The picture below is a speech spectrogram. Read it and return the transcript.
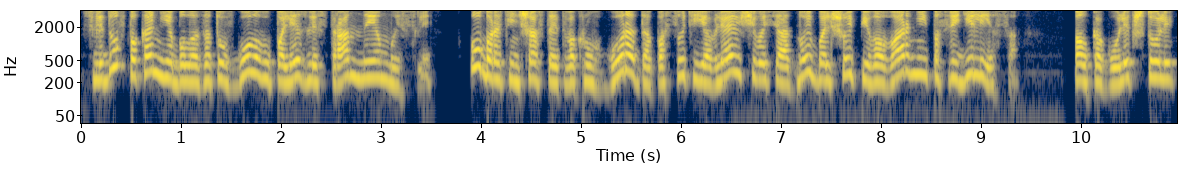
Следов пока не было, зато в голову полезли странные мысли. Оборотень шастает вокруг города, по сути являющегося одной большой пивоварней посреди леса. Алкоголик, что ли?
